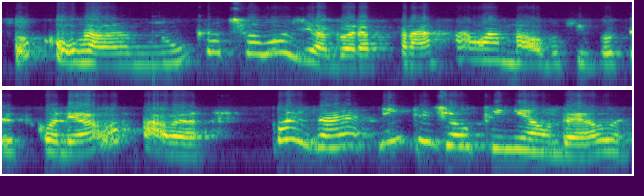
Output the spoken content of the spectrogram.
Socorro, ela nunca te elogia. Agora, pra falar mal do que você escolheu, ela fala, pois é, nem pedi a opinião dela.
